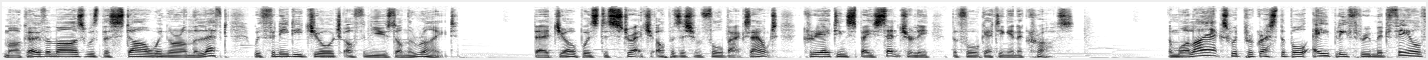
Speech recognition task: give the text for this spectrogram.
Marc Overmars was the star winger on the left, with Finidi George often used on the right. Their job was to stretch opposition fullbacks out, creating space centrally before getting in across and while Ajax would progress the ball ably through midfield,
